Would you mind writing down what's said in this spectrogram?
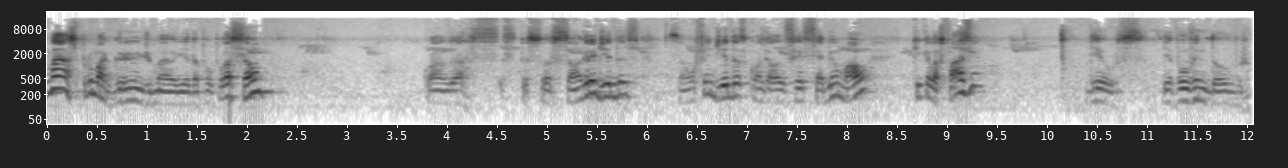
Mas, para uma grande maioria da população, quando as, as pessoas são agredidas, são ofendidas, quando elas recebem o mal, o que, que elas fazem? Deus, devolve em dobro.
